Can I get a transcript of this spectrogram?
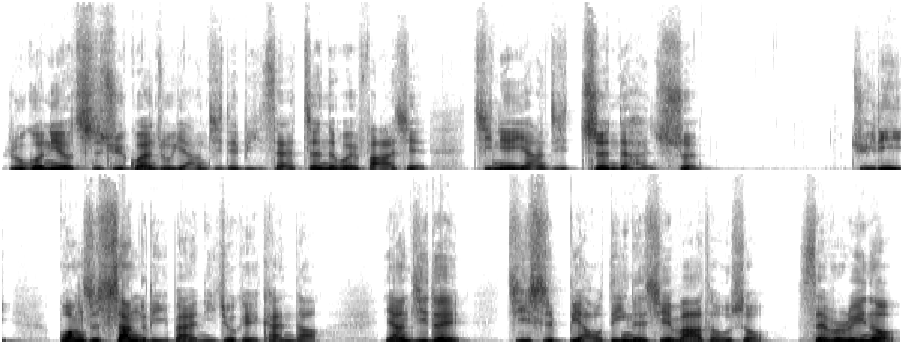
如果你有持续关注洋基的比赛，真的会发现今年洋基真的很顺。举例，光是上个礼拜你就可以看到，洋基队即使表定的先发投手 Severino。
